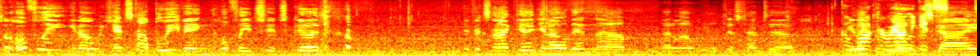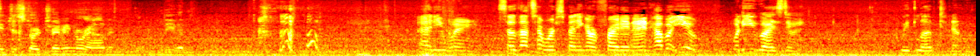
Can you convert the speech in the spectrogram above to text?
so hopefully, you know, we can't stop believing. Hopefully, it's it's good. if it's not good, you know, then um, I don't know. We'll just have to Go walk like the around in and the sky and just start turning around and leaving. anyway, so that's how we're spending our Friday night. How about you? What are you guys doing? We'd love to know.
